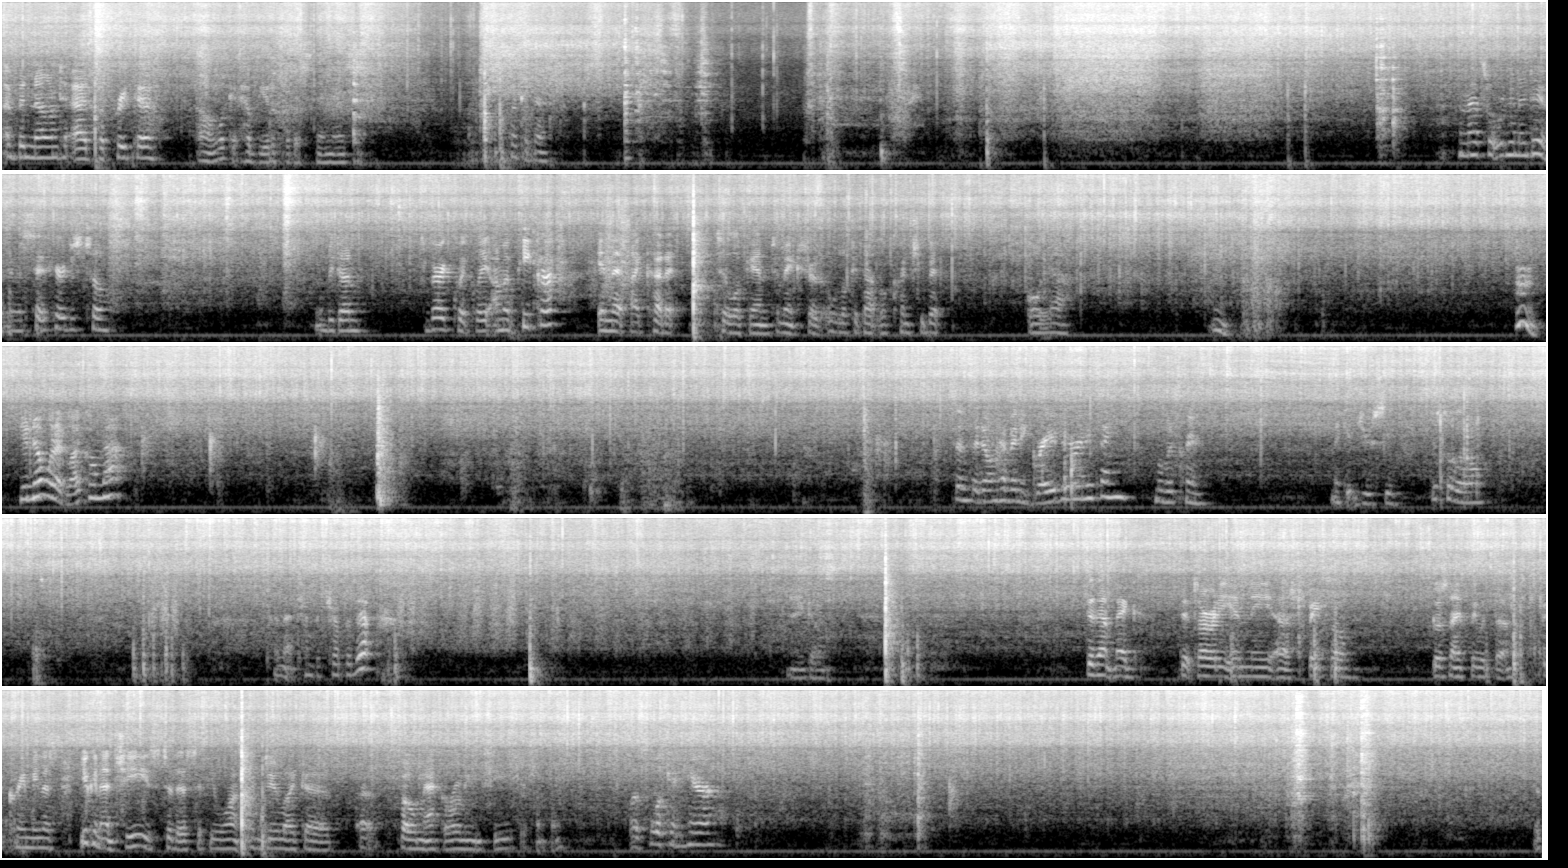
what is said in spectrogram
I've been known to add paprika. Oh, look at how beautiful this thing is. Look at this. And that's what we're going to do. We're going to sit here just till we'll be done very quickly. I'm a peeker in that I cut it to look in to make sure that, oh, look at that little crunchy bit. Oh, yeah. Mmm. Mmm. You know what I'd like on that? Since I don't have any gravy or anything, a little bit of cream. Make it juicy, just a little. Turn that temperature up a bit. There you go. The nutmeg that's already in the uh, Spätzle Goes nicely with the, the creaminess. You can add cheese to this if you want and do like a, a faux macaroni and cheese or something. Let's look in here.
